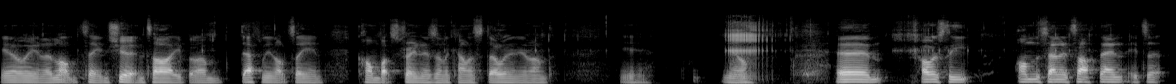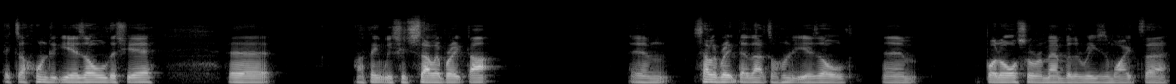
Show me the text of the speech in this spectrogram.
You know what I mean? I'm not saying shirt and tie, but I'm definitely not saying combat trainers and a can of Stelling in your hand. Yeah. You know, um, obviously on the cenotaph, then it's a it's a hundred years old this year. Uh, I think we should celebrate that. Um, celebrate that that's hundred years old. Um, but also remember the reason why it's there.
